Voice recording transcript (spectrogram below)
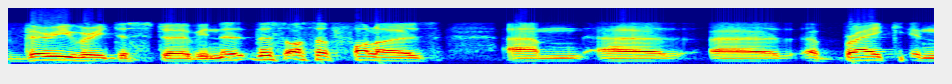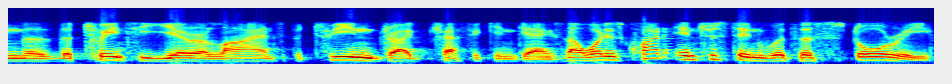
very, very disturbing. This also follows um, uh, uh, a break in the, the 20 year alliance between drug trafficking gangs. Now, what is quite interesting with this story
